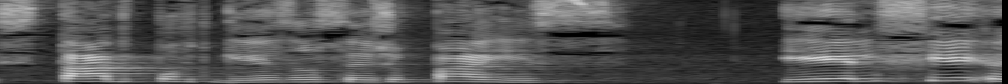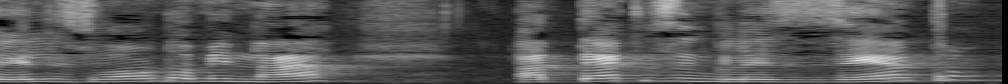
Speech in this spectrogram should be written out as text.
Estado português, ou seja, o país. E ele, eles vão dominar até que os ingleses entram.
